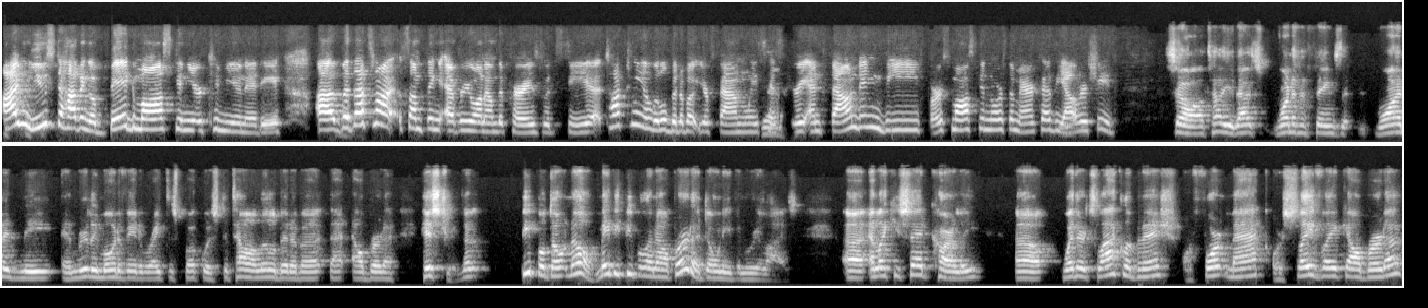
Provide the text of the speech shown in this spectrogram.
I'm used to having a big mosque in your community, uh, but that's not something everyone on the prairies would see. Talk to me a little bit about your family's yeah. history and founding the first mosque in North America, the Al Rashid. So I'll tell you, that's one of the things that wanted me and really motivated to write this book was to tell a little bit about that Alberta history that people don't know. Maybe people in Alberta don't even realize. Uh, and like you said, Carly, uh, whether it's Lac La Biche or Fort Mac or Slave Lake, Alberta,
